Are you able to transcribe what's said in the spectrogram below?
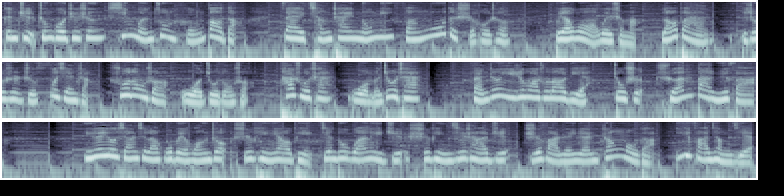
根据中国之声新闻纵横报道，在强拆农民房屋的时候称：“不要问我为什么，老板也就是指副县长说动手我就动手，他说拆我们就拆，反正一句话说到底就是权大于法。”隐约又想起了湖北黄州食品药品监督管理局食品稽查局执法人员张某的依法抢劫，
